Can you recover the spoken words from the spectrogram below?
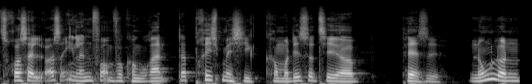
trods alt også en eller anden form for konkurrent, der prismæssigt kommer det så til at passe nogenlunde,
